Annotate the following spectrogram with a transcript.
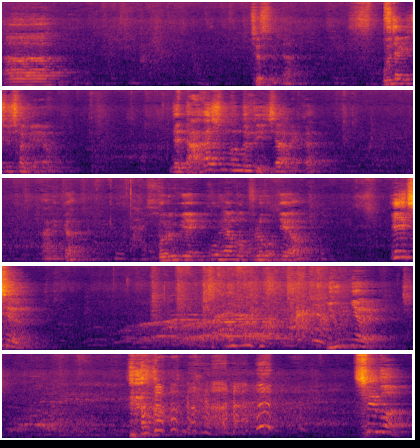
아, 좋습니다. 무작위 추첨이에요. 근데 나가신 분들도 있지 않을까? 아닌가? 모르겠고 그냥 한번 불러볼게요. 1층 6열 7번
